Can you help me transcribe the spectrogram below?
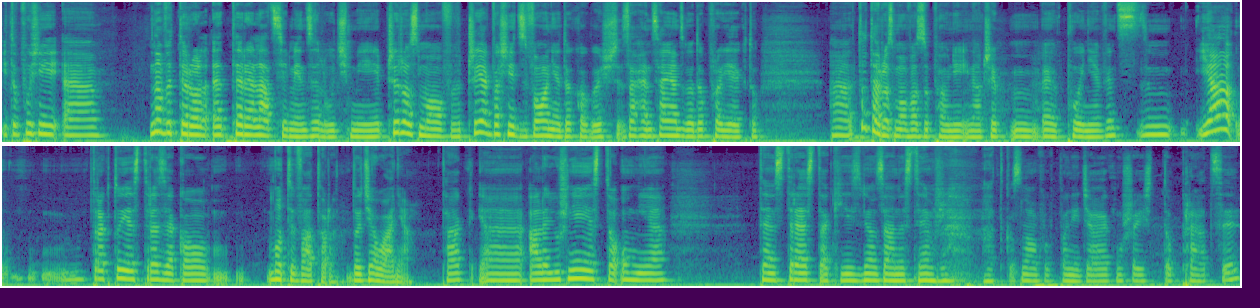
i to później e, nawet te, e, te relacje między ludźmi, czy rozmowy, czy jak właśnie dzwonię do kogoś, zachęcając go do projektu, a, to ta rozmowa zupełnie inaczej mm, e, płynie, więc mm, ja traktuję stres jako motywator do działania, tak? E, Ale już nie jest to u mnie ten stres taki związany z tym, że matko, znowu w poniedziałek muszę iść do pracy,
